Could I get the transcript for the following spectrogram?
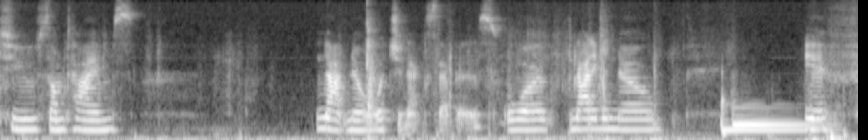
to sometimes not know what your next step is or not even know if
